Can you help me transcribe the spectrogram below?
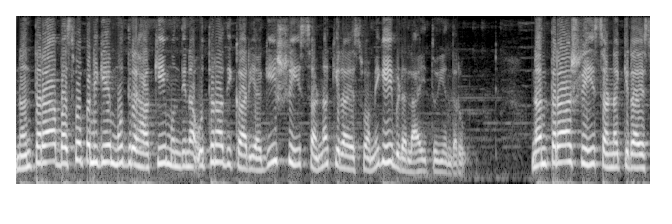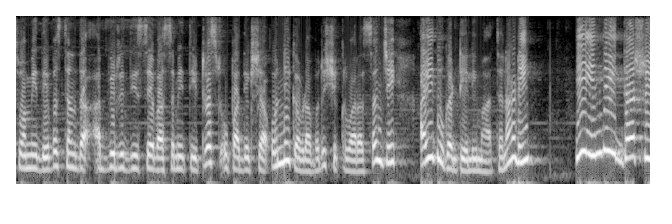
ನಂತರ ಬಸವಪ್ಪನಿಗೆ ಮುದ್ರೆ ಹಾಕಿ ಮುಂದಿನ ಉತ್ತರಾಧಿಕಾರಿಯಾಗಿ ಶ್ರೀ ಸಣ್ಣಕಿರಾಯ ಸ್ವಾಮಿಗೆ ಬಿಡಲಾಯಿತು ಎಂದರು. ನಂತರ ಶ್ರೀ ಸಣ್ಣಕಿರಾಯಸ್ವಾಮಿ ದೇವಸ್ಥಾನದ ಅಭಿವೃದ್ಧಿ ಸೇವಾ ಸಮಿತಿ ಟ್ರಸ್ಟ್ ಉಪಾಧ್ಯಕ್ಷ ಹೊನ್ನೇಗೌಡ ಅವರು ಶುಕ್ರವಾರ ಸಂಜೆ ಐದು ಗಂಟೆಯಲ್ಲಿ ಮಾತನಾಡಿ, ಈ ಹಿಂದೆ ಇದ್ದ ಶ್ರೀ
